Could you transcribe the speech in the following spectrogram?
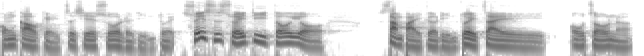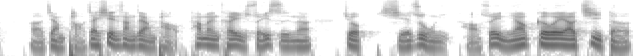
公告给这些所有的领队，随时随地都有上百个领队在欧洲呢。呃，这样跑在线上这样跑，他们可以随时呢就协助你，好，所以你要各位要记得，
